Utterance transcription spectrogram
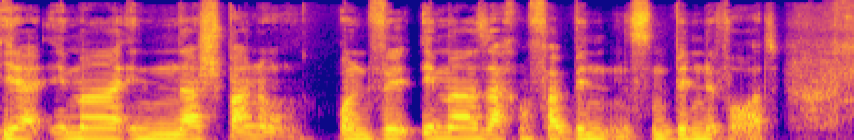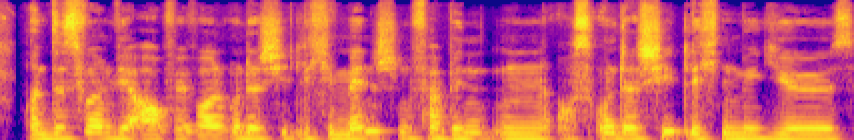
ja immer in einer Spannung und will immer Sachen verbinden. Ist ein Bindewort. Und das wollen wir auch. Wir wollen unterschiedliche Menschen verbinden aus unterschiedlichen Milieus,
